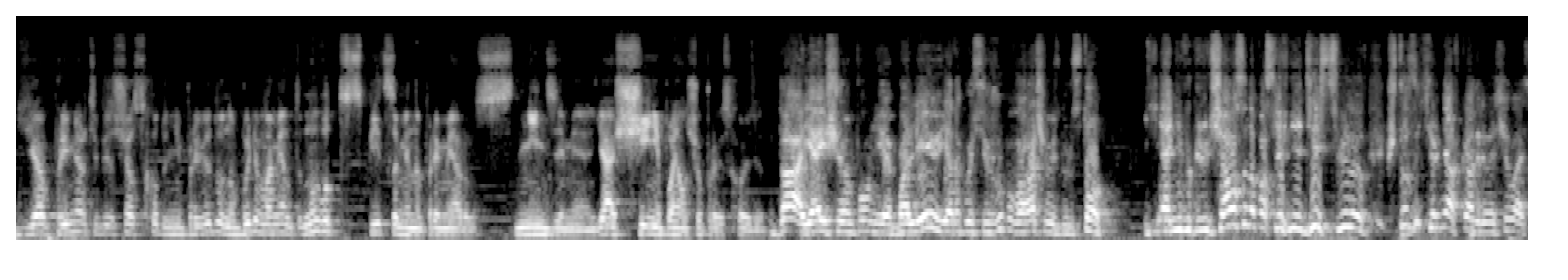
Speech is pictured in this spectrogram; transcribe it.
я пример тебе сейчас сходу не приведу, но были моменты, ну вот с спицами, например, с ниндзями. Я вообще не понял, что происходит. Да, я еще помню, я болею, я такой сижу, поворачиваюсь, говорю, стоп, я не выключался на последние 10 минут, что за херня в кадре началась?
